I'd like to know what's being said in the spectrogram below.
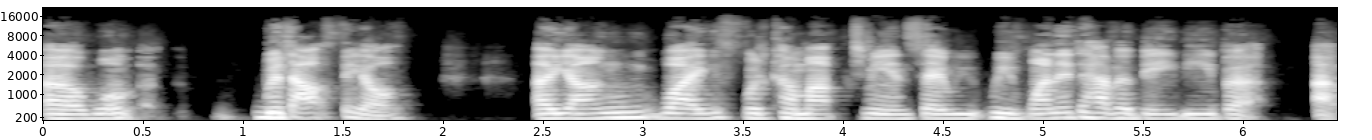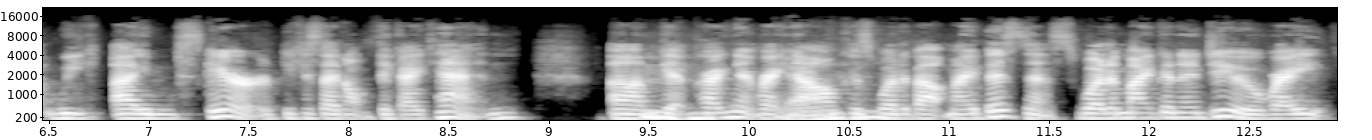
uh, without fail, a young wife would come up to me and say, "We we wanted to have a baby, but uh, we I'm scared because I don't think I can um, mm-hmm. get pregnant right yeah. now. Because what about my business? What am I going to do? Right?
